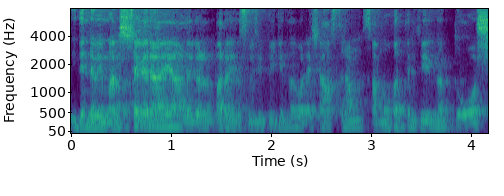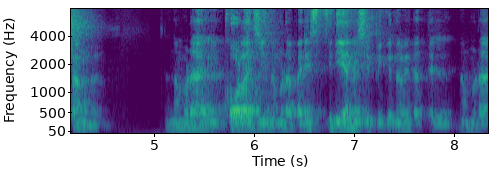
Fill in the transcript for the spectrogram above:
ഇതിന്റെ വിമർശകരായ ആളുകൾ പറയ സൂചിപ്പിക്കുന്ന പോലെ ശാസ്ത്രം സമൂഹത്തിൽ ചെയ്യുന്ന ദോഷങ്ങൾ നമ്മുടെ ഇക്കോളജി നമ്മുടെ പരിസ്ഥിതിയെ നശിപ്പിക്കുന്ന വിധത്തിൽ നമ്മുടെ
